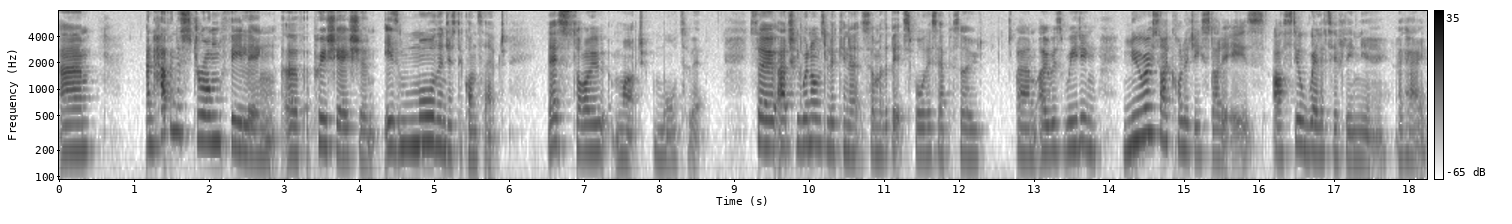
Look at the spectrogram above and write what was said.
Um, and having a strong feeling of appreciation is more than just a concept. There's so much more to it. So, actually, when I was looking at some of the bits for this episode, um, I was reading neuropsychology studies are still relatively new, okay,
